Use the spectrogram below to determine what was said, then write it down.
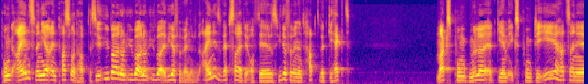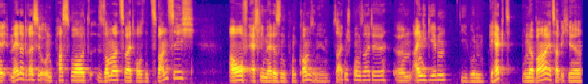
Punkt 1, wenn ihr ein Passwort habt, das ihr überall und überall und überall wiederverwendet und eine Webseite, auf der ihr das wiederverwendet habt, wird gehackt. max.müller.gmx.de hat seine Mailadresse und Passwort Sommer 2020 auf ashleymadison.com, so eine Seitensprungseite, ähm, eingegeben. Die wurden gehackt. Wunderbar. Jetzt habe ich hier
